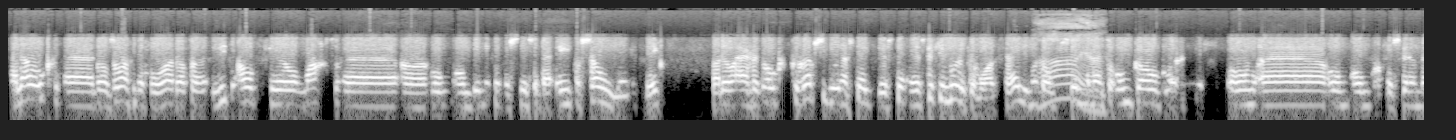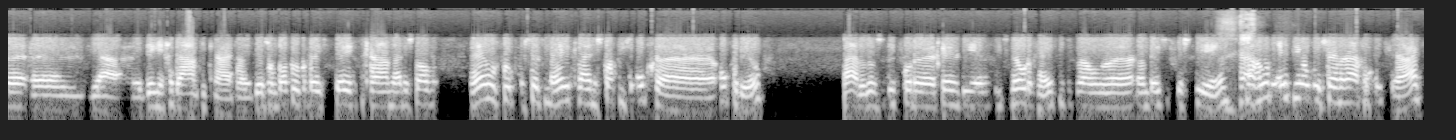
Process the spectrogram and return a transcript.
En ook, eh, dan zorg je ervoor dat er niet al te veel macht eh, eh, om, om dingen te beslissen bij één persoon ligt. Waardoor eigenlijk ook corruptie weer een, steek- een stu- een stukje moeilijker wordt. Hè? Je moet op Ah, verschillende mensen omkopen om, eh, om, om verschillende eh, ja, dingen gedaan te krijgen. Dus om dat ook een beetje tegen te gaan, hebben ze dan heel veel processen met hele kleine stapjes opge, opgedeeld. Nou, dat is natuurlijk voor degene die iets nodig heeft, natuurlijk wel eh, een beetje frustrerend. Maar goed, Ethiopië zijn eraan goed geraakt.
